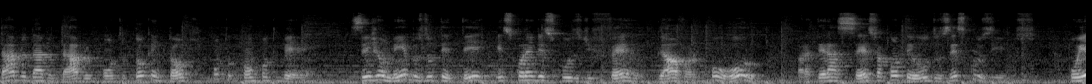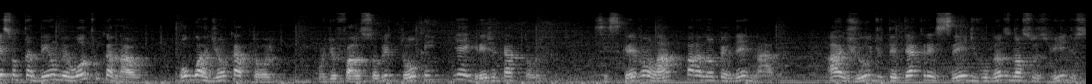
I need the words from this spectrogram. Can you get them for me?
www.tokentalk.com.br. Sejam membros do TT escolhendo escudos de ferro, galvan ou ouro para ter acesso a conteúdos exclusivos. Conheçam também o meu outro canal, O Guardião Católico, onde eu falo sobre Tolkien e a Igreja Católica. Se inscrevam lá para não perder nada. Ajude o TT a crescer divulgando os nossos vídeos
